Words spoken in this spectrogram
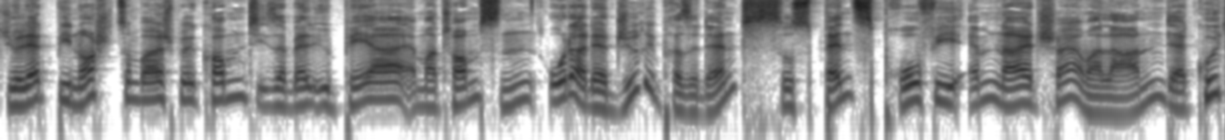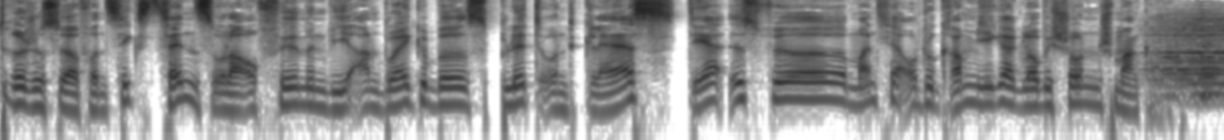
Juliette Binoche zum Beispiel kommt, Isabelle Huppert, Emma Thompson oder der Jurypräsident, Suspense-Profi M. Night Shyamalan, der Kultregisseur von Sixth Sense oder auch Filmen wie Unbreakable, Split und Glass. Der ist für manche Autogrammjäger, glaube ich, schon ein Schmanker.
